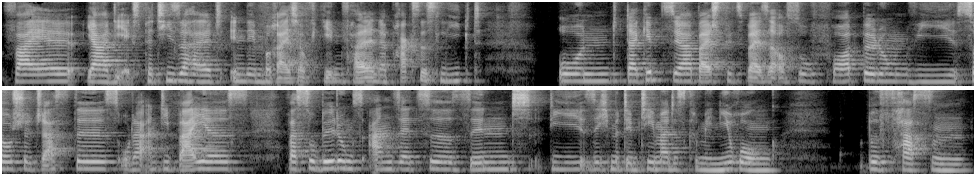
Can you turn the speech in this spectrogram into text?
weil ja die Expertise halt in dem Bereich auf jeden Fall in der Praxis liegt. Und da gibt's ja beispielsweise auch so Fortbildungen wie Social Justice oder Anti-Bias, was so Bildungsansätze sind, die sich mit dem Thema Diskriminierung befassen.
